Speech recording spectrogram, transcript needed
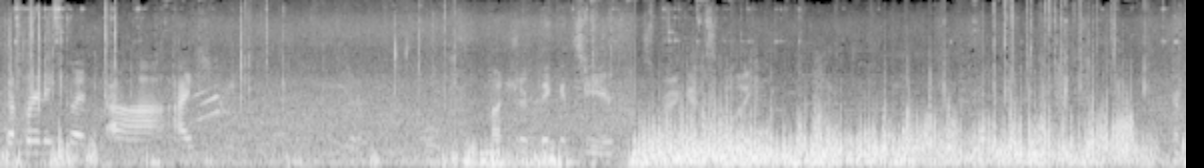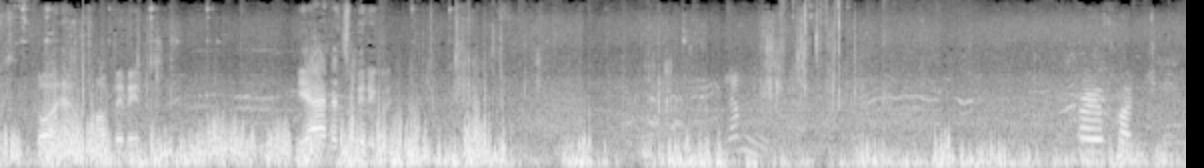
It's a pretty good uh, ice cream. Not sure if they can see whisper against the light. Go ahead, pop it in. Yeah, that's pretty good. Yummy. Very crunchy.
